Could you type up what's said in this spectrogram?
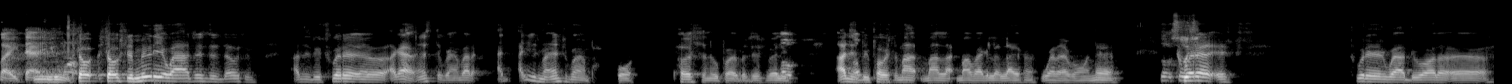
Like that you Mm, want? So, social media wise, this is those. I just do Twitter. Uh, I got Instagram, but I, I use my Instagram for personal purposes, really. Oh, I just be posting my my my regular life and whatever on there. So, so Twitter is Twitter is where I do all the uh,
